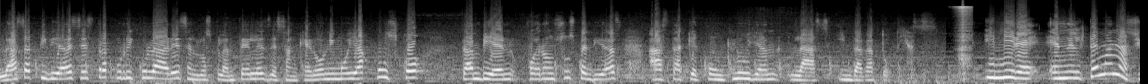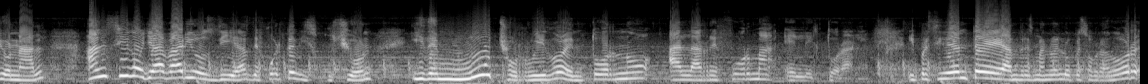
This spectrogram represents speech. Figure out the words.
las actividades extracurriculares en los planteles de San Jerónimo y Ajusco también fueron suspendidas hasta que concluyan las indagatorias. Y mire, en el tema nacional han sido ya varios días de fuerte discusión y de mucho ruido en torno a la reforma electoral. El presidente Andrés Manuel López Obrador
